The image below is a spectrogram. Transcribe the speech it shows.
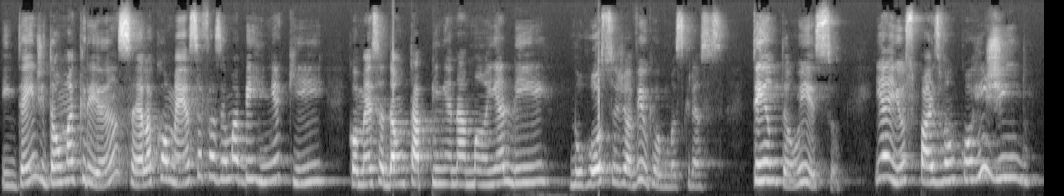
Entende? Então uma criança, ela começa a fazer uma birrinha aqui, começa a dar um tapinha na mãe ali, no rosto, você já viu que algumas crianças tentam isso? E aí os pais vão corrigindo.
